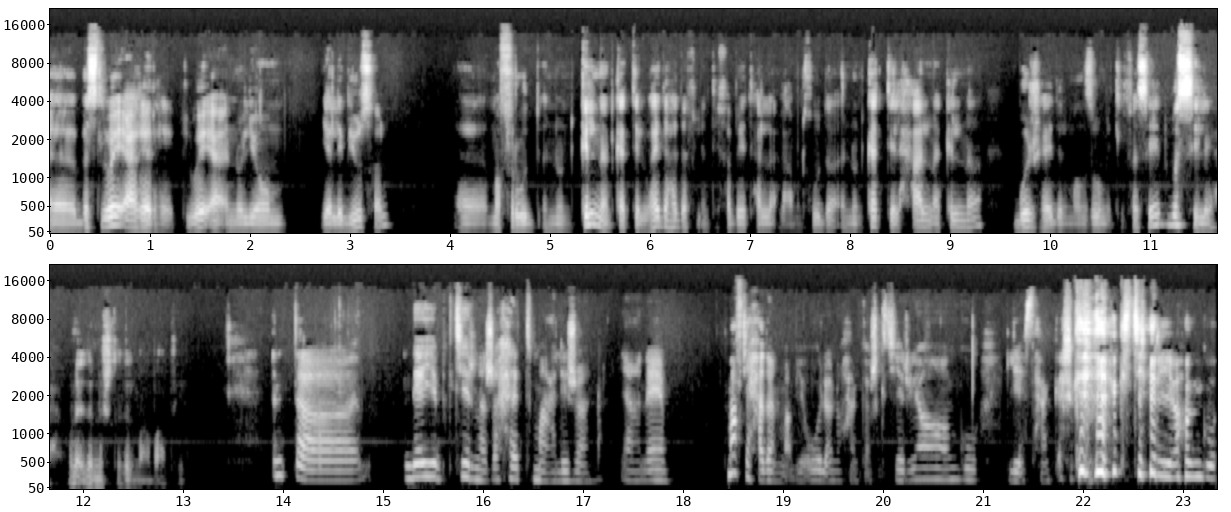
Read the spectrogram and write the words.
آه، بس الواقع غير هيك الواقع إنه اليوم يلي بيوصل مفروض إنه كلنا نكتل وهذا هدف الانتخابات هلأ اللي عم نخوضها إنه نكتل حالنا كلنا بوجه هيدي المنظومة الفساد والسلاح ونقدر نشتغل مع بعض فيها. انت نايب كتير نجحت مع لجان يعني ما في حدا ما بيقول إنه حنكش كتير يونغ وليس حنكش كتير يونغ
